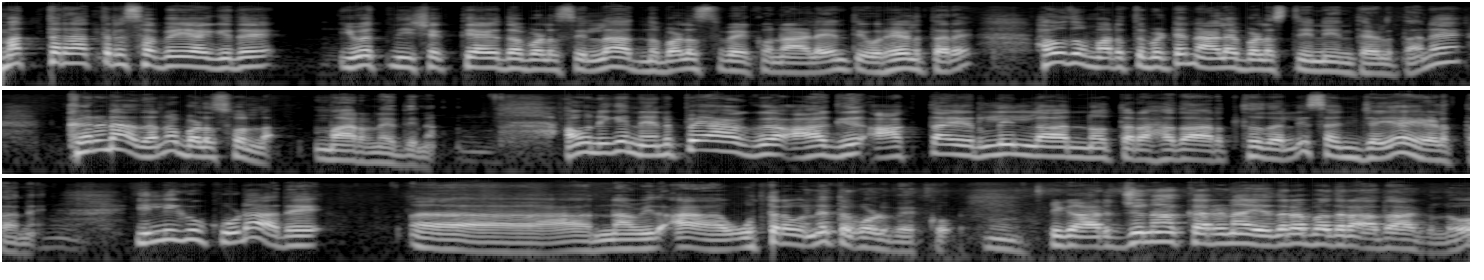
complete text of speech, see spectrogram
ಮತ್ತೆ ರಾತ್ರಿ ಸಭೆಯಾಗಿದೆ. ಇವತ್ತು ನೀ ಶಕ್ತಿ ಆಯುಧ ಬಳಸಿಲ್ಲ ಅದನ್ನ ಬಳಸಬೇಕು ನಾಳೆ ಅಂತ ಇವ್ರು ಹೇಳ್ತಾರೆ. ಹೌದು, ಮರೆತು ಬಿಟ್ಟೆ ನಾಳೆ ಬಳಸ್ತೀನಿ ಅಂತ ಹೇಳ್ತಾನೆ. ಕರ್ಣ ಅದನ್ನು ಬಳಸೋಲ್ಲ ಮಾರನೇ ದಿನ. ಅವನಿಗೆ ನೆನಪೇ ಆಗ ಆಗ, ಆಗ್ತಾ ಇರಲಿಲ್ಲ ಅನ್ನೋ ತರಹದ ಅರ್ಥದಲ್ಲಿ ಸಂಜಯ ಹೇಳ್ತಾನೆ. ಇಲ್ಲಿಗೂ ಕೂಡ ಅದೇ ನಾವು ಇದು ಉತ್ತರವನ್ನೇ ತಗೊಳ್ಬೇಕು. ಈಗ ಅರ್ಜುನ, ಕರ್ಣ, ಎದರ, ಬದರ ಆದಾಗಲೂ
